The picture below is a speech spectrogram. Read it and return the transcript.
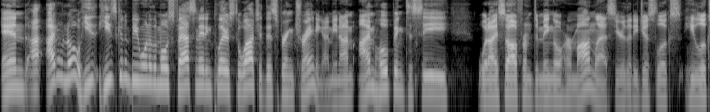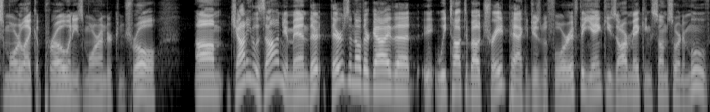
and I, I don't know. He he's going to be one of the most fascinating players to watch at this spring training. I mean, I'm I'm hoping to see what I saw from Domingo Germán last year that he just looks he looks more like a pro and he's more under control. Um, Johnny Lasagna, man, there there's another guy that we talked about trade packages before. If the Yankees are making some sort of move,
